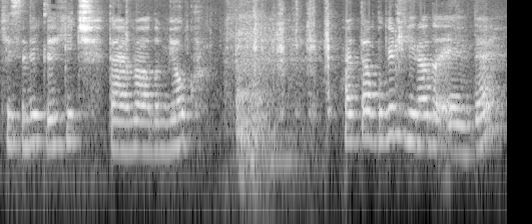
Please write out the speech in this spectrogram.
kesinlikle hiç dermanım yok. Hatta bugün Hira da evde.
